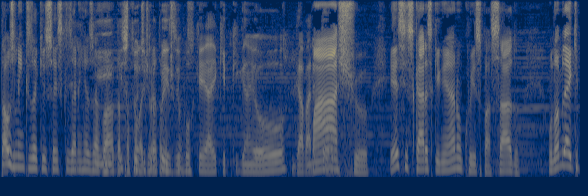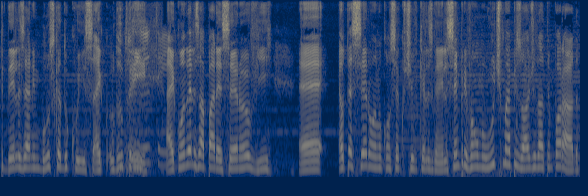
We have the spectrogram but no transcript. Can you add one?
Tá os links aqui se vocês quiserem reservar, dá e pra falar pro quiz, viu? Porque a equipe que ganhou gabaritou. Macho, esses caras que ganharam o quiz passado, o nome da equipe deles era Em Busca do Quiz, aí, do, tri. Do tri. Aí quando eles apareceram eu vi. É, é o terceiro ano consecutivo que eles ganham. Eles sempre vão no último episódio da temporada.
